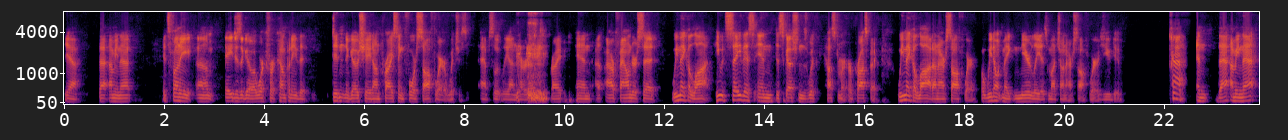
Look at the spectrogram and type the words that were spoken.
Yeah. That I mean that it's funny. Um, ages ago, I worked for a company that didn't negotiate on pricing for software, which is absolutely unheard of, right? And uh, our founder said, "We make a lot." He would say this in discussions with customer or prospect. We make a lot on our software, but we don't make nearly as much on our software as you do. Ha, And that, I mean, that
